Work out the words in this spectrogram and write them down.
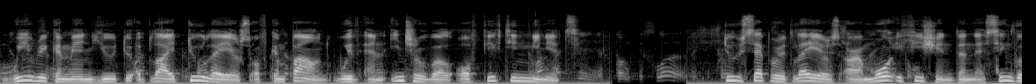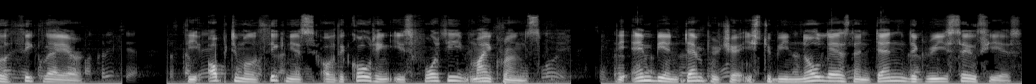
We recommend you to apply two layers of compound with an interval of 15 minutes. Two separate layers are more efficient than a single thick layer. The optimal thickness of the coating is 40 microns. The ambient temperature is to be no less than 10 degrees Celsius,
